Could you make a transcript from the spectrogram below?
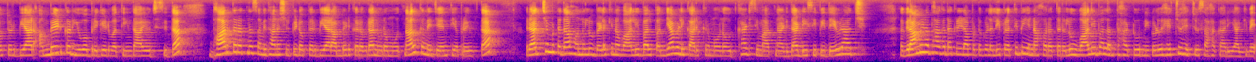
ಡಾಕ್ಟರ್ ಬಿಆರ್ ಅಂಬೇಡ್ಕರ್ ಯುವ ಬ್ರಿಗೇಡ್ ವತಿಯಿಂದ ಆಯೋಜಿಸಿದ್ದ ಭಾರತ ರತ್ನ ಸಂವಿಧಾನ ಶಿಲ್ಪಿ ಡಾಕ್ಟರ್ ಬಿಆರ್ ಅಂಬೇಡ್ಕರ್ ಅವರ ನೂರ ಮೂವತ್ನಾಲ್ಕನೇ ಜಯಂತಿಯ ಪ್ರಯುಕ್ತ ರಾಜ್ಯ ಮಟ್ಟದ ಹೊನಲು ಬೆಳಕಿನ ವಾಲಿಬಾಲ್ ಪಂದ್ಯಾವಳಿ ಕಾರ್ಯಕ್ರಮವನ್ನು ಉದ್ಘಾಟಿಸಿ ಮಾತನಾಡಿದ ಡಿಸಿಪಿ ದೇವರಾಜ್. ಗ್ರಾಮೀಣ ಭಾಗದ ಕ್ರೀಡಾಪಟುಗಳಲ್ಲಿ ಪ್ರತಿಭೆಯನ್ನು ಹೊರತರಲು ವಾಲಿಬಾಲ್ ಅಂತಹ ಟೂರ್ನಿಗಳು ಹೆಚ್ಚು ಹೆಚ್ಚು ಸಹಕಾರಿಯಾಗಿವೆ.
